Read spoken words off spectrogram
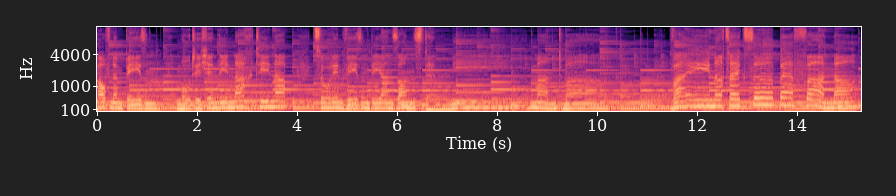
auf nem Besen mutig in die Nacht hinab zu den Wesen, die ansonsten niemand mag. Weihnachtshexe Befana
